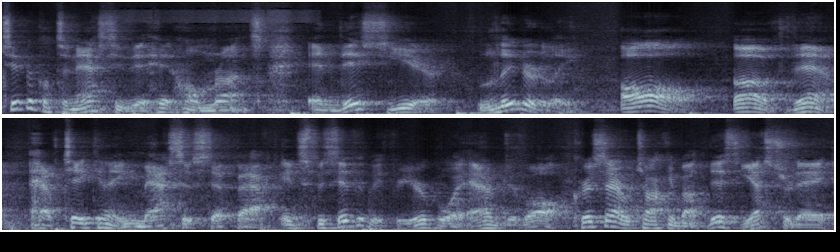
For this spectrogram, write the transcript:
typical tenacity to hit home runs. And this year, literally all of them have taken a massive step back. And specifically for your boy Adam Duvall. Chris and I were talking about this yesterday,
